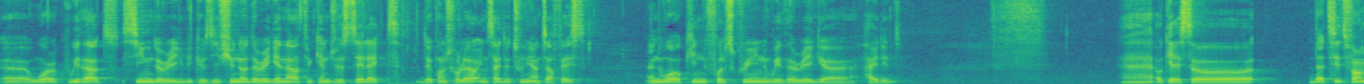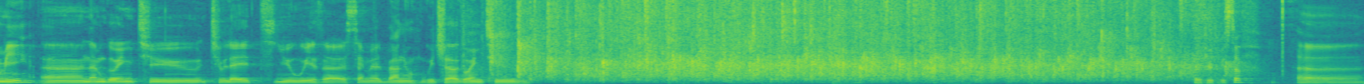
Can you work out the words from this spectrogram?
uh, work without seeing the rig, because if you know the rig enough, you can just select the controller inside the 2D interface and work in full screen with the rig uh, hidden. Uh, okay, so that's it for me, and I'm going to, to let you with uh, Samuel Bernou, which are going to... Thank you, Christophe. Uh,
